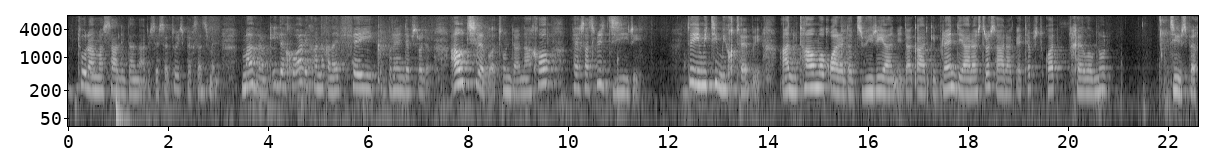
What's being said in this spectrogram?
თუ რა მასალიდან არის ესა თუ ის ფეხსაცმელი. მაგრამ კიდე ხო არის ხანდახან აი ფეიქ ბრენდებს როდემ აუცილებლად უნდა ნახო ფეხსაცმლის ძირი. თუ იმითი მიხვდები, ანუ თავმოყარე და ძვირიანი და კარგი ბრენდი არასდროს არ აკეთებს თქვა ხელოვნურ ძირს ფეხ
